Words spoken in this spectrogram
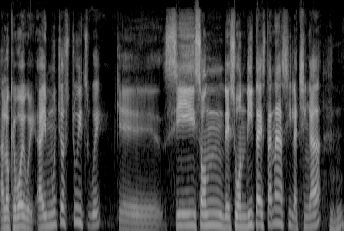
A lo que voy, güey. Hay muchos tweets, güey, que sí son de su ondita esta nazi, la chingada. Ujú.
